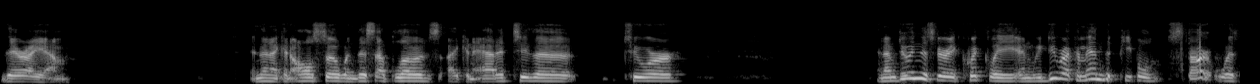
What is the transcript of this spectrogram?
there I am. And then I can also, when this uploads, I can add it to the tour and I'm doing this very quickly, and we do recommend that people start with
